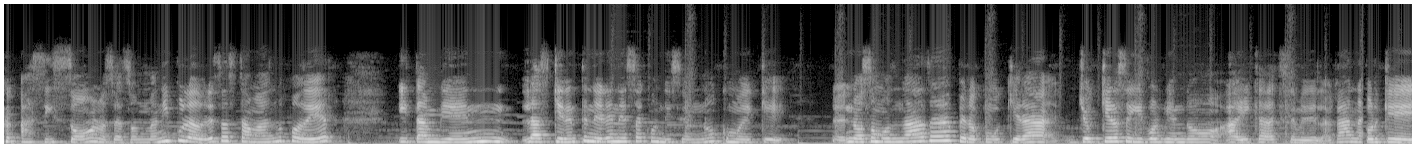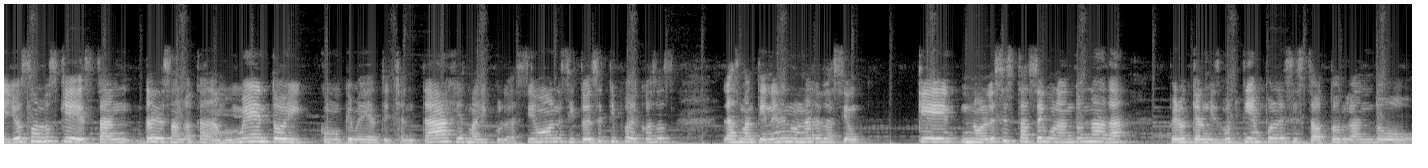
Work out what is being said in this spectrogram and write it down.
así son, o sea, son manipuladores hasta más no poder y también las quieren tener en esa condición, ¿no? Como de que eh, no somos nada, pero como quiera, yo quiero seguir volviendo ahí cada que se me dé la gana, porque ellos son los que están regresando a cada momento y como que mediante chantajes, manipulaciones y todo ese tipo de cosas las mantienen en una relación que no les está asegurando nada, pero que al mismo tiempo les está otorgando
